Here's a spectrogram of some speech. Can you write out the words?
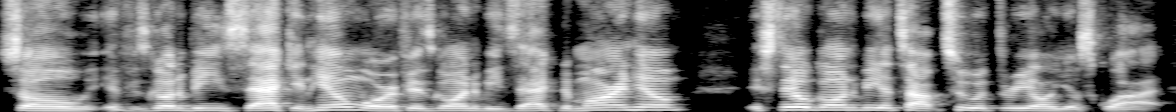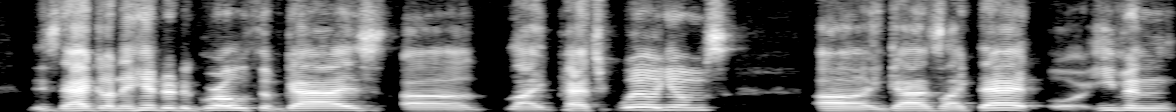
So if it's going to be Zach and him, or if it's going to be Zach Demar and him, it's still going to be a top two or three on your squad. Is that going to hinder the growth of guys uh, like Patrick Williams uh, and guys like that, or even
